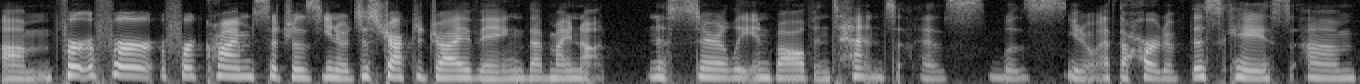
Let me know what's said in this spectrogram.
um, for for for crimes such as you know distracted driving that might not necessarily involve intent, as was you know at the heart of this case. Um,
